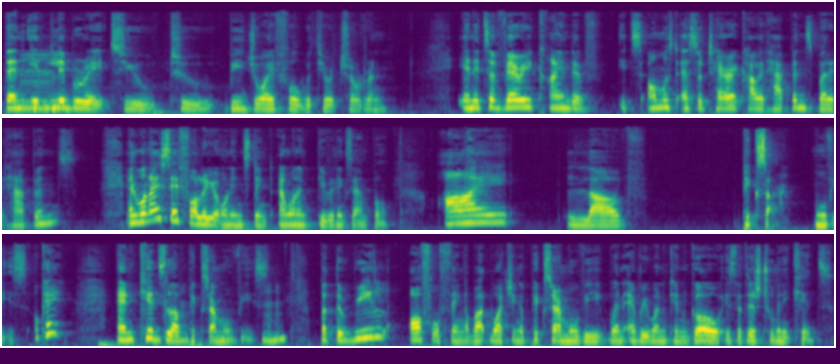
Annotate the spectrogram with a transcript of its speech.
then it mm. liberates you to be joyful with your children. And it's a very kind of, it's almost esoteric how it happens, but it happens. And when I say follow your own instinct, I want to give an example. I love Pixar movies, okay? And kids love mm-hmm. Pixar movies. Mm-hmm. But the real awful thing about watching a Pixar movie when everyone can go is that there's too many kids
